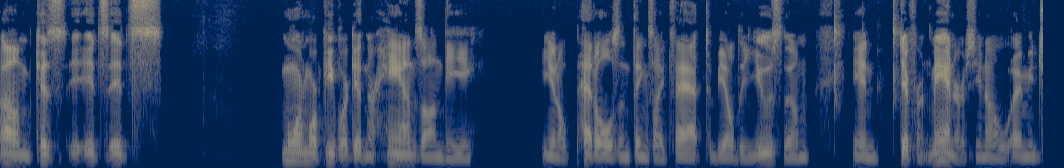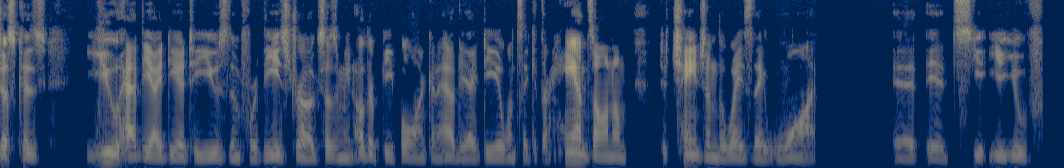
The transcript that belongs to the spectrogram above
Um, because it's it's more and more people are getting their hands on the, you know, pedals and things like that to be able to use them in different manners. You know, I mean, just because you had the idea to use them for these drugs doesn't mean other people aren't going to have the idea once they get their hands on them to change them the ways they want. It, it's you, you, you've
